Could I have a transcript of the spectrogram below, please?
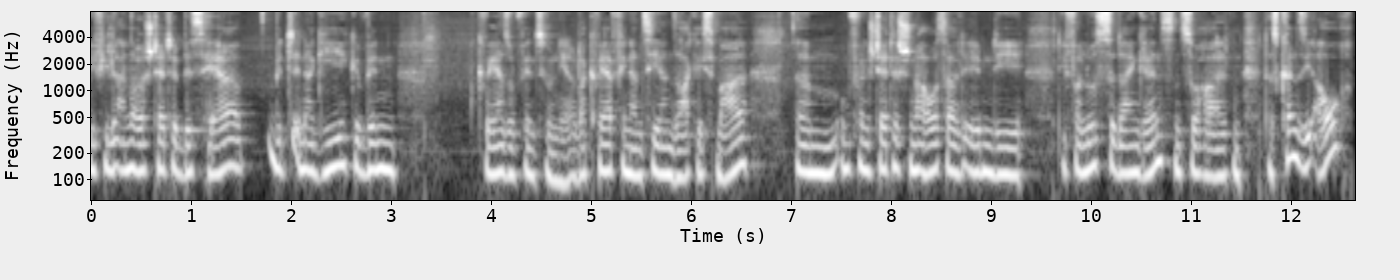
wie viele andere Städte bisher mit Energiegewinn quersubventionieren oder querfinanzieren, sage ich es mal, ähm, um für den städtischen Haushalt eben die, die Verluste da in Grenzen zu halten. Das können Sie auch,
